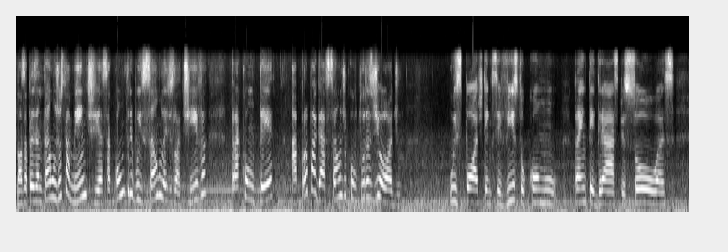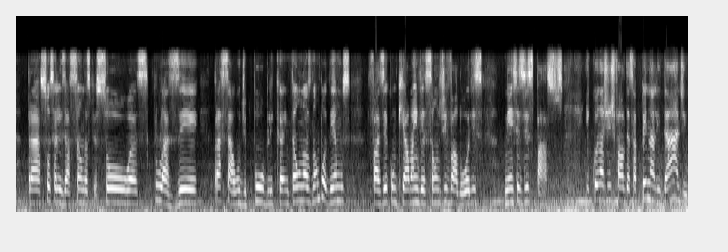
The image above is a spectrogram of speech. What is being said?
Nós apresentamos justamente essa contribuição legislativa para conter a propagação de culturas de ódio. O esporte tem que ser visto como para integrar as pessoas, para a socialização das pessoas, para o lazer, para a saúde pública. Então, nós não podemos fazer com que há uma inversão de valores nesses espaços. E quando a gente fala dessa penalidade,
